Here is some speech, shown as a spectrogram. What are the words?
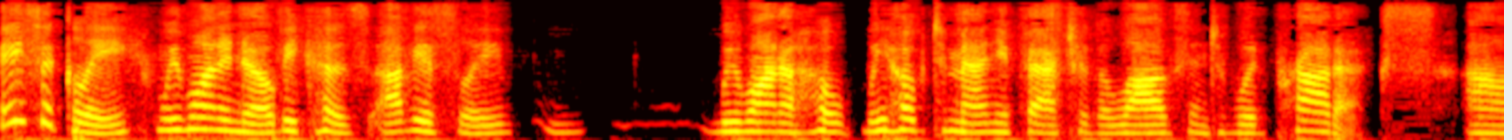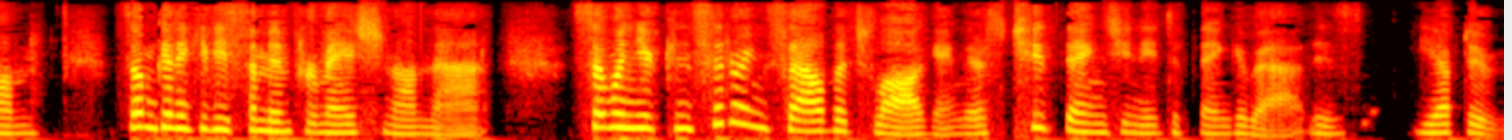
basically, we want to know because obviously we want to hope, we hope to manufacture the logs into wood products. Um, so I'm going to give you some information on that. So when you're considering salvage logging, there's two things you need to think about. Is you have to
